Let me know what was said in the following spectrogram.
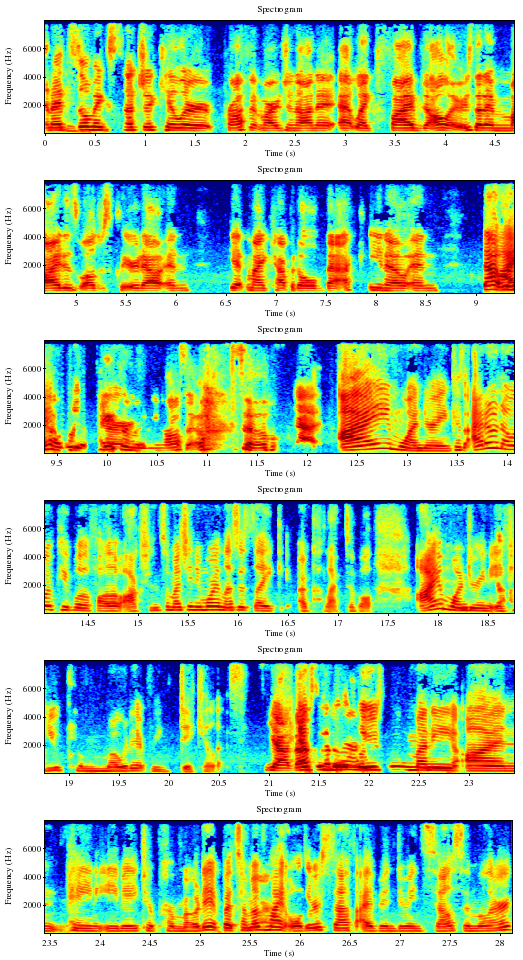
and I'd mm-hmm. still make such a killer profit margin on it at like five dollars that I might as well just clear it out and get my capital back, you know, and that would help with paper moving also. So yeah, I'm wondering because I don't know if people follow auctions so much anymore unless it's like a collectible. I am wondering yeah. if you promote it ridiculous. Yeah, that's so you're losing money on paying eBay to promote it. But some yeah. of my older stuff I've been doing sell similar.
